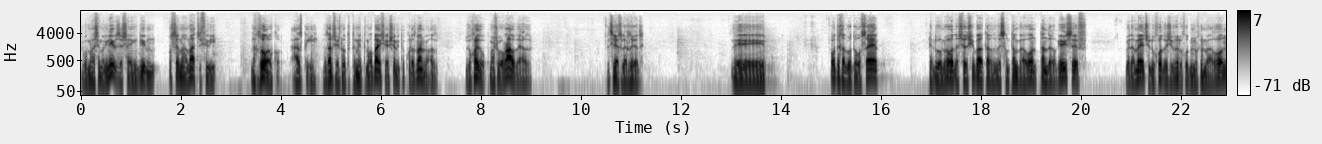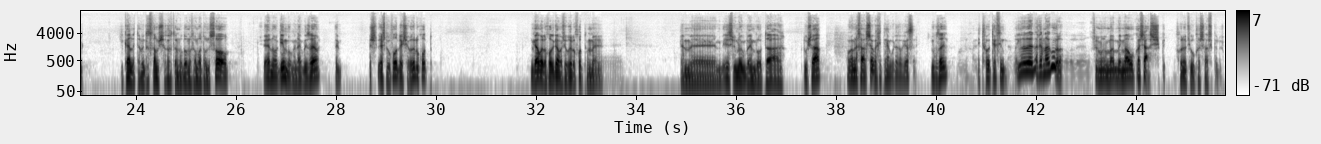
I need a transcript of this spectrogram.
ומה שמגניב זה שהיהודים עושה מאמץ בשביל לחזור על הכל. אז כאילו, מזל שיש לו את התלמיד כמו הבית שיושב איתו כל הזמן, ואז זוכר את מה שהוא אמר, ואז הצליח להחזיר את זה. ועוד אחד באותו נושא, ידוע מאוד, אשר שיברת ושמתם בארון, תן דרבי יוסף, מלמד שלוחות ושברי לוחות מונחים בארון. מכאן לתלמיד חכם ששכח תלמודו מחמת עונשו, שאין נוהגים בו מנהג ביזיון. יש, יש לוחות ויש שברי לוחות. גם הלוחות, גם השברי לוחות הם, אה, הם, אה, יש לנהוג בהם באותה קדושה. אומרים לך לחשוב איך התנהגו לרב יוסף. מה זה? לתהות איך... אני לא יודע איך הם נהגו עליו, אבל אני חושב ממה- הוא חשש. יכול להיות שהוא חשש כאילו.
